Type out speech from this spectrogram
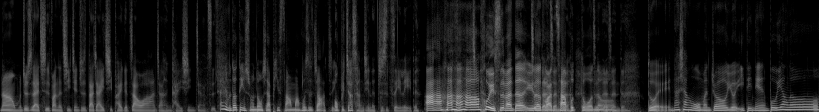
那我们就是在吃饭的期间，就是大家一起拍个照啊，这样很开心这样子。那你们都订什么东西啊？披萨吗？或是炸鸡哦，？比较常见的就是这一类的，啊，哈哈哈护理师们的娱乐馆差不多真的呢。真的。对，那像我们就有一点点不一样喽，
